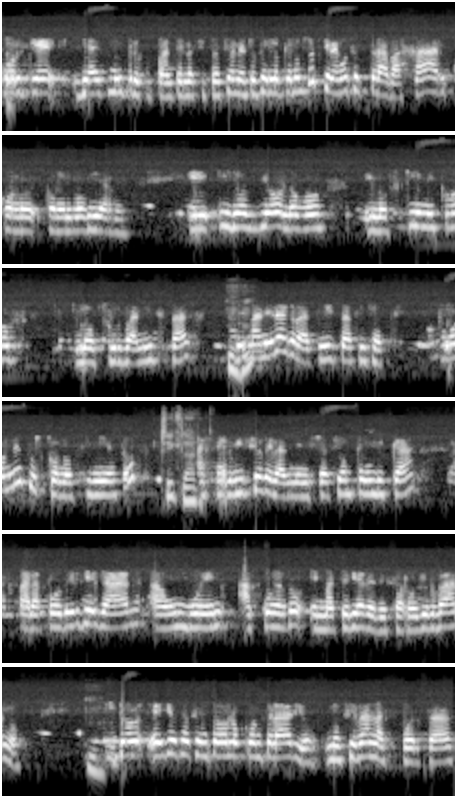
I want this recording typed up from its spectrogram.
porque ya es muy preocupante la situación. Entonces, lo que nosotros queremos es trabajar con, con el gobierno eh, y los biólogos, y los químicos, los urbanistas, de manera gratuita, fíjate, ponen sus conocimientos a servicio de la administración pública para poder llegar a un buen acuerdo en materia de desarrollo urbano. Y ellos hacen todo lo contrario, nos cierran las puertas,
